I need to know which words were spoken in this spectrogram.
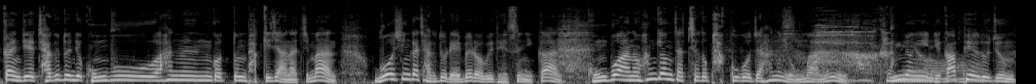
그러니까 이제 자기도 이제 공부하는 것도 바뀌지 않았지만 무엇인가 자기도 레벨업이 됐으니까 공부하는 환경 자체도 바꾸고자 하는 욕망이 아. 분명히 이제 카페에도 좀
